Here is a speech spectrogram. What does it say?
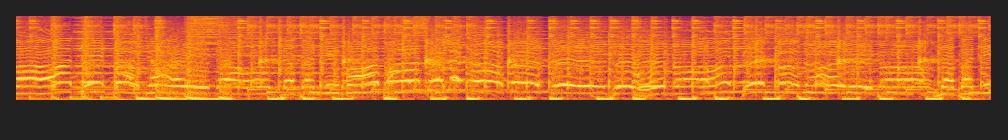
होगा देखा जाएगा। लगन लगन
